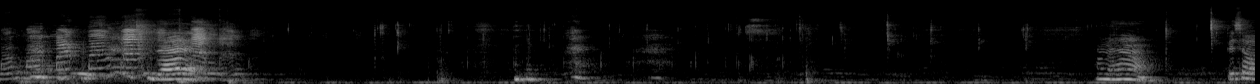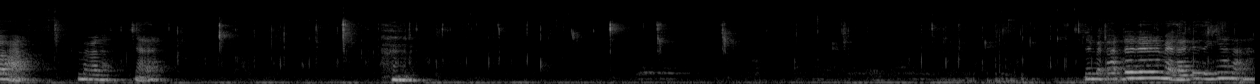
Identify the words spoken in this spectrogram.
Má má má má Rồi Ăn này ha Cái sơ hả? Mày coi nhả đây. Đây mẹ cắt, đây, đây, đây mẹ lấy cái dính nha đã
